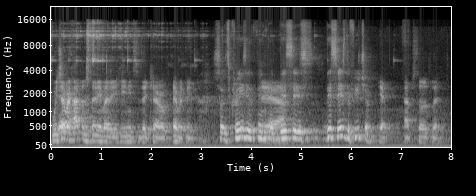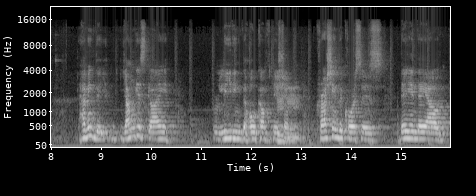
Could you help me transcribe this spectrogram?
Whichever yeah. happens to anybody, he needs to take care of everything. So it's crazy to think that this is this is the future. Yeah, absolutely. Having the youngest guy leading the whole competition, Mm-hmm. crushing the courses day in day out,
